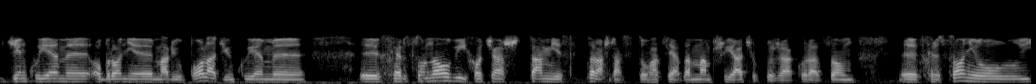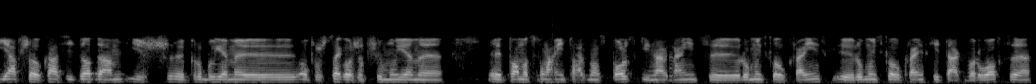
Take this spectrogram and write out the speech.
Dziękujemy obronie Mariupola, dziękujemy Hersonowi, chociaż tam jest straszna sytuacja. Tam mam przyjaciół, którzy akurat są w Chersoniu. Ja przy okazji dodam, iż próbujemy, oprócz tego, że przyjmujemy pomoc humanitarną z Polski na granicy rumuńsko-ukraińskiej, rumuńsko-ukraińskiej tak, w Orłowce,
